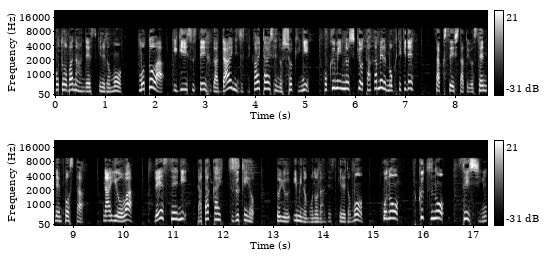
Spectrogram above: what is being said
言葉なんですけれども、元はイギリス政府が第二次世界大戦の初期に国民の士気を高める目的で作成したという宣伝ポスター。内容は、冷静に戦い続けよという意味のものなんですけれども、この不屈の精神、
